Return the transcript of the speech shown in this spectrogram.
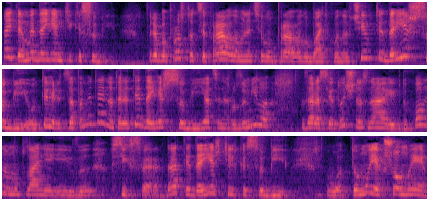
Знаєте, ми даємо тільки собі. Треба просто це правило, мене цьому правилу батько навчив. Ти даєш собі. От ти говорить, запам'ятай, Наталя, ти даєш собі. Я це не розуміла. Зараз я точно знаю і в духовному плані, і в всіх сферах. Да? Ти даєш тільки собі. От. Тому, якщо ми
